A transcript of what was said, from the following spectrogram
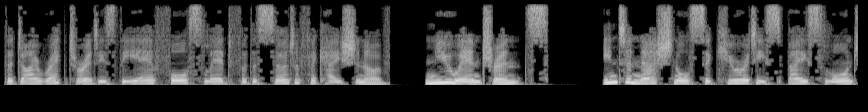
The Directorate is the Air Force led for the certification of new entrants International Security Space Launch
